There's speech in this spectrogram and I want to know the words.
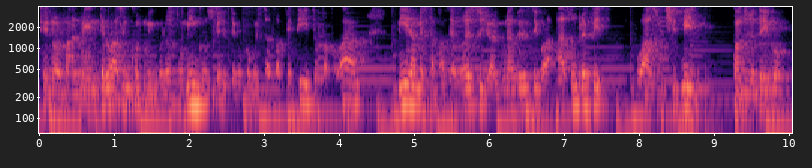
que normalmente lo hacen conmigo los domingos, que yo tengo como está tu apetito, papá, mira, me está pasando esto, y yo algunas veces digo, haz un refit o haz un cheat meal, cuando yo te digo,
